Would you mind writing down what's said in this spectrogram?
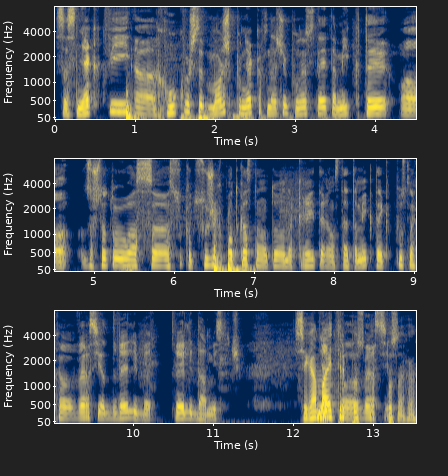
с някакви а, хулкваш се, можеш по някакъв начин, поне с Statamik, те, а, защото аз а, като слушах подкаста на това на креатора на Statamik, те като пуснаха версия 2 ли бе, 2 ли да, мисля, че. Сега май Някаква три пуска, версия. пуснаха.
